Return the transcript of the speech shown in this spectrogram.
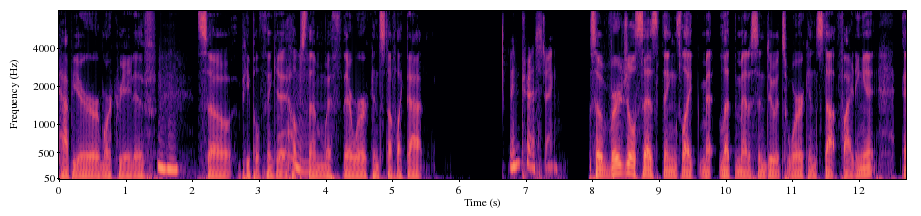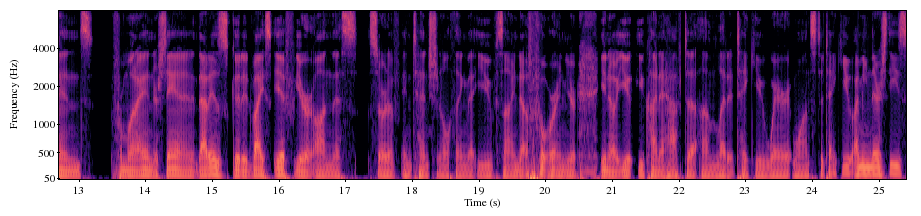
happier or more creative. hmm So people think it helps Hmm. them with their work and stuff like that. Interesting. So Virgil says things like "Me- "Let the medicine do its work and stop fighting it," and from what I understand, that is good advice if you're on this sort of intentional thing that you've signed up for and you're you know you you kind of have to um, let it take you where it wants to take you i mean there's these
